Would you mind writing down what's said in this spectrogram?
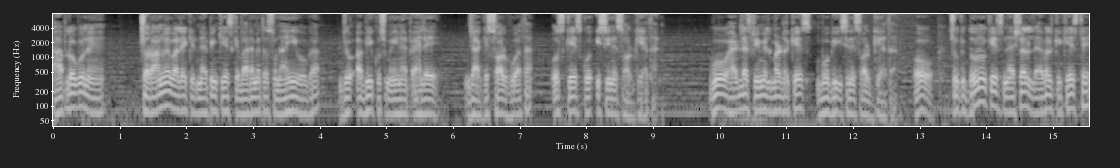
आप लोगों ने चौरानवे वाले किडनैपिंग केस के बारे में तो सुना ही होगा, जो अभी कुछ महीने पहले जाके सॉल्व हुआ था। उस केस को इसी ने सॉल्व किया था। वो हेडलेस फीमेल मर्डर केस वो भी इसी ने सॉल्व किया था। ओ, चूँकि दोनों केस नेशनल लेवल के केस थे,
